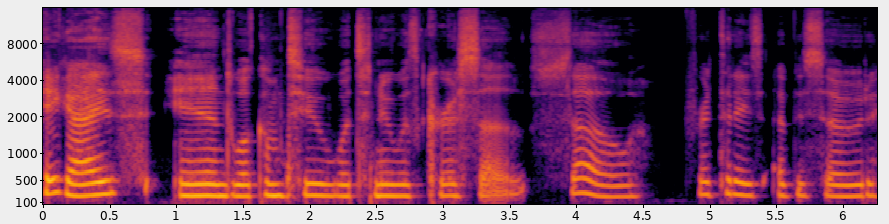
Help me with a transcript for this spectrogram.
Hey guys, and welcome to What's New with Carissa. So, for today's episode,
